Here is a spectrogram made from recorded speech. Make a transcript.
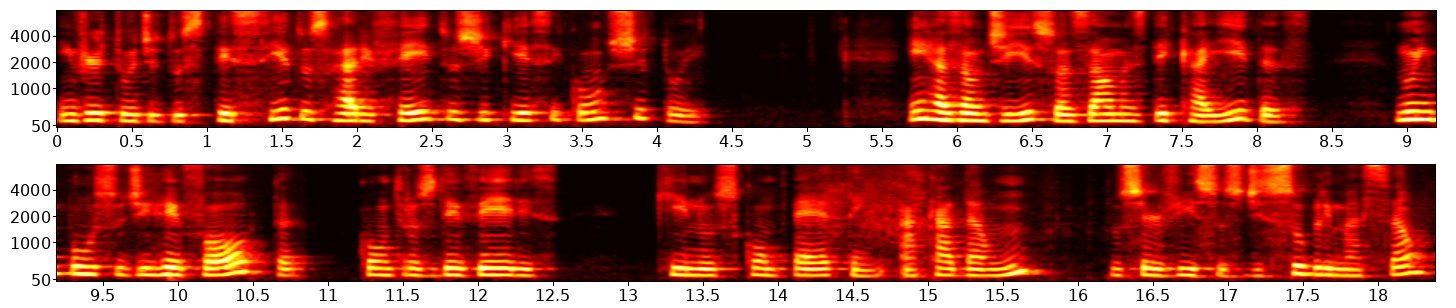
em virtude dos tecidos rarefeitos de que se constitui. Em razão disso, as almas decaídas, no impulso de revolta contra os deveres que nos competem a cada um nos serviços de sublimação,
